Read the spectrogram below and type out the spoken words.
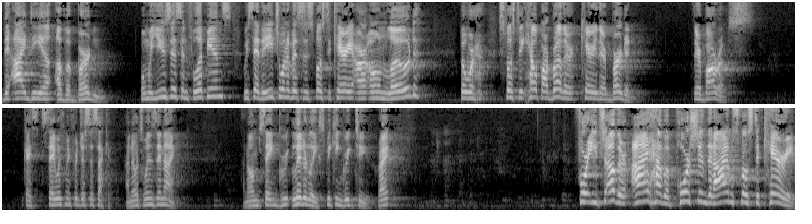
the idea of a burden. When we use this in Philippians, we say that each one of us is supposed to carry our own load, but we're supposed to help our brother carry their burden, their baros. Okay, stay with me for just a second. I know it's Wednesday night. I know I'm saying Greek, literally speaking Greek to you, right? For each other, I have a portion that I am supposed to carry.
